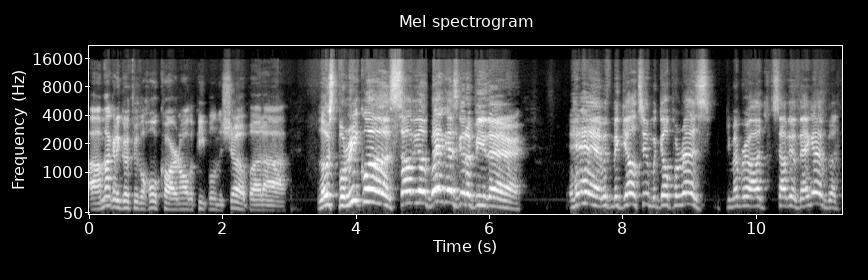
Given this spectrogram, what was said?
Uh, I'm not going to go through the whole card and all the people in the show, but uh, Los Boricuas, Savio Vega is going to be there. Yeah, with Miguel too, Miguel Perez. You remember uh, Savio Vega? But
